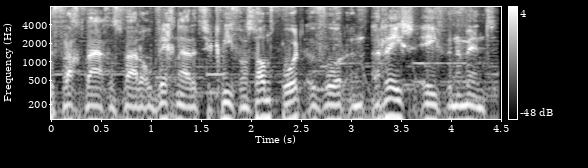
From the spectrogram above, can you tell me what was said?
De vrachtwagens waren op weg naar het circuit van Zandvoort voor een race-evenement.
